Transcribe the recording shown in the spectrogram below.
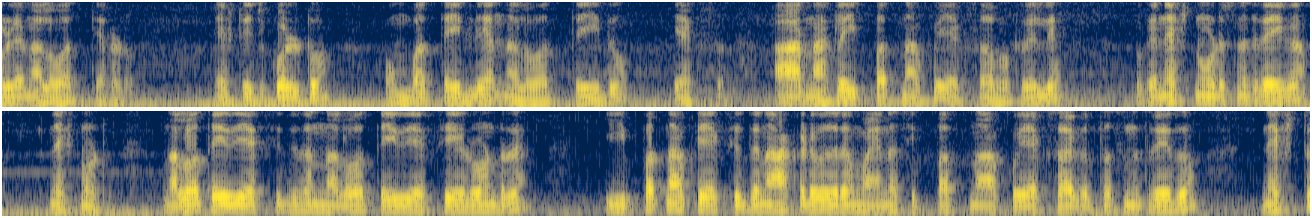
ಏಳೆ ನಲವತ್ತೆರಡು. ನೆಕ್ಸ್ಟ್ ಇಜ್ಕೊಲ್ ಟು ಒಂಬತ್ತೈದಲೆ ನಲವತ್ತೈದು ಎಕ್ಸ್ ಆರು ನಾಲ್ಕಲೆ ಇಪ್ಪತ್ನಾಲ್ಕು ಎಕ್ಸ್ ಆಗ್ಬೇಕ್ರಿ ಇಲ್ಲಿ. ಓಕೆ ನೆಕ್ಸ್ಟ್ ನೋಡಿ ಸ್ನೇಹಿತರೆ ಈಗ. ನೆಕ್ಸ್ಟ್ ನೋಡ್ರಿ ನಲವತ್ತೈದು ಎಕ್ಸ್ ಇದ್ದಿದ್ದನ್ನು ನಲವತ್ತೈದು ಎಕ್ಸ್ ಇಡೋಣ್ರಿ ಈ ಇಪ್ಪತ್ನಾಲ್ಕು ಎಕ್ಸ್ ಇದ್ದನ್ನು ಆ ಕಡೆ ಹೋದರೆ ಮೈನಸ್ ಇಪ್ಪತ್ನಾಲ್ಕು ಎಕ್ಸ್ ಆಗುತ್ತೆ ಸ್ನೇಹಿತರೆ ಇದು. ನೆಕ್ಸ್ಟ್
